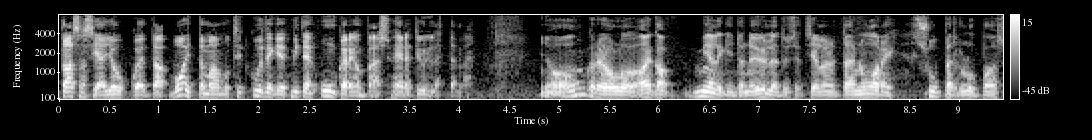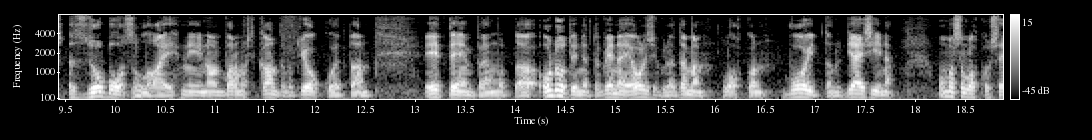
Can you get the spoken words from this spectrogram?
tasaisia joukkueita voittamaan, mutta sitten kuitenkin, että miten Unkari on päässyt heidät yllättämään. Joo, Unkari on ollut aika mielenkiintoinen yllätys, että siellä on nyt tämä nuori superlupas Zoboslai, niin on varmasti kantanut joukkuettaan eteenpäin, mutta odotin, että Venäjä olisi kyllä tämän lohkon voittanut. Jäi siinä omassa lohkossa,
